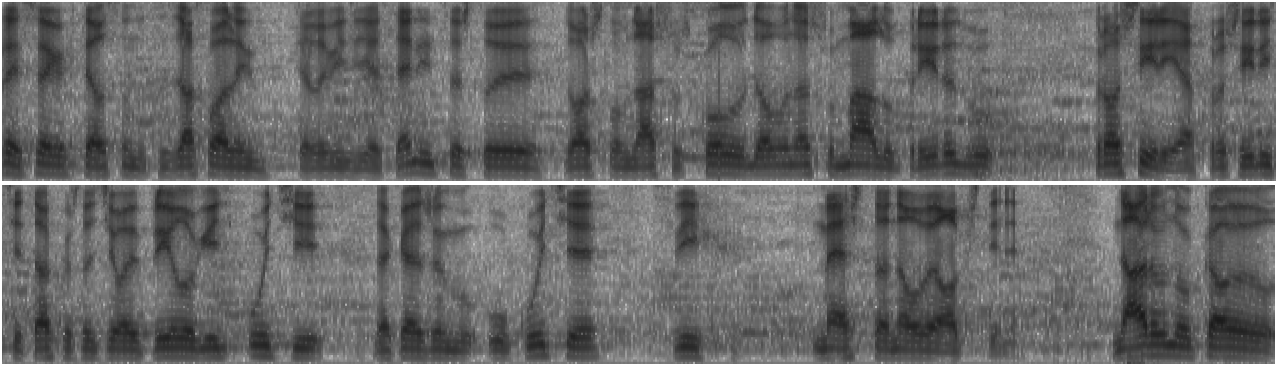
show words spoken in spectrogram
Pre svega hteo sam da se zahvalim televiziji Jesenica što je došla u našu školu da ovu našu malu priredbu proširi, a proširit će tako što će ovaj prilog ući, da kažem, u kuće svih meštana ove opštine. Naravno, kao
